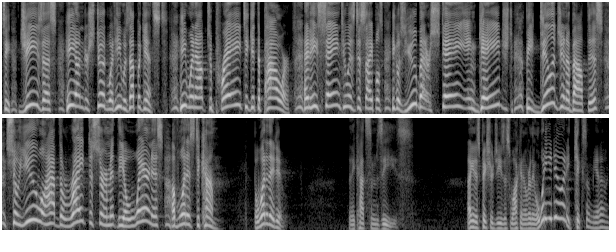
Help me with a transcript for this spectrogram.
See, Jesus, he understood what he was up against. He went out to pray to get the power. And he's saying to his disciples, he goes, You better stay engaged, be diligent about this, so you will have the right discernment, the awareness of what is to come. But what do they do? They caught some Z's. I can just picture Jesus walking over there. Well, what are you doing? He kicks him, you know.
